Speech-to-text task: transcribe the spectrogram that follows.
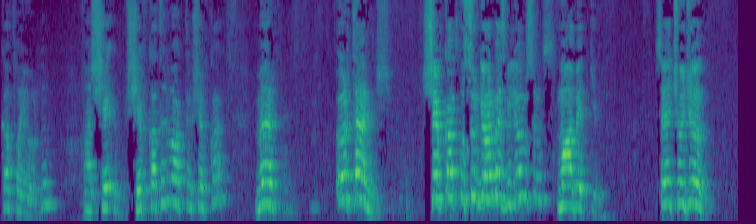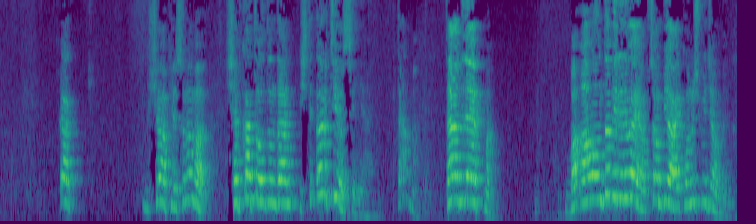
Kafa yordum. Ha şe şefkate bir baktım şefkat. Mer örtenmiş. Şefkat kusur görmez biliyor musunuz? Muhabbet gibi. Sen çocuğun ya bir şey yapıyorsun ama şefkat olduğundan işte örtüyorsun yani. Tamam. Tamam bir de yapma. Ba onda birini ben yapsam bir ay konuşmayacağım ben.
